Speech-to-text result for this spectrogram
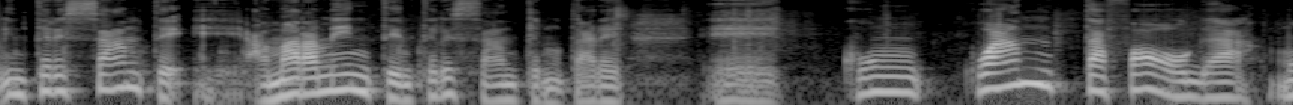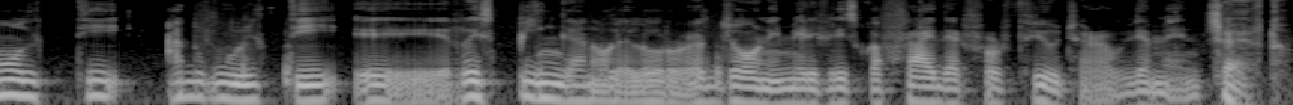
interessante, eh, amaramente interessante notare eh, con quanta foga molti adulti eh, respingano le loro ragioni, mi riferisco a Friday for Future ovviamente. Certo.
